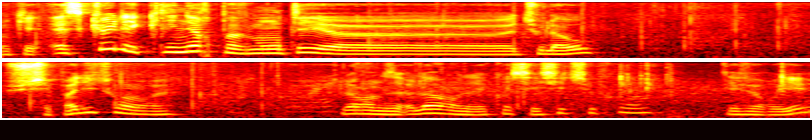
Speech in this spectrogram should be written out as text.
Ok. Est-ce que les cleaners peuvent monter euh, tout là-haut? Je sais pas du tout en vrai. Là on, est quoi? C'est ici dessus quoi hein? Déverrouillé.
